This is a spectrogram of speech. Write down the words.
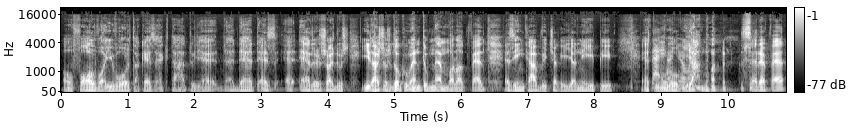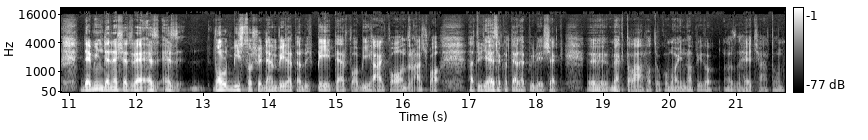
a falvai voltak ezek, tehát ugye, de, de hát ez, erről sajnos írásos dokumentum nem maradt fel, ez inkább csak így a népi etimológiában szerepel, de minden esetre ez, ez Való biztos, hogy nem véletlen, hogy Péterfa, Mihályfa, Andrásfa, hát ugye ezek a települések megtalálhatók a mai napig a, az hegyháton.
